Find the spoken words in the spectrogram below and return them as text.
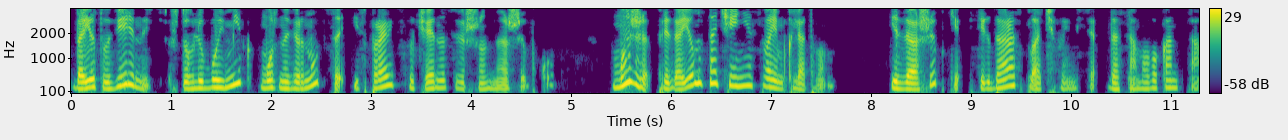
дает уверенность, что в любой миг можно вернуться и исправить случайно совершенную ошибку. Мы же придаем значение своим клятвам. И за ошибки всегда расплачиваемся до самого конца.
